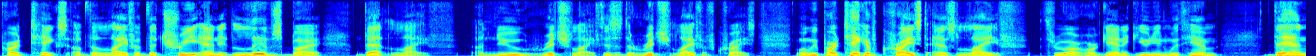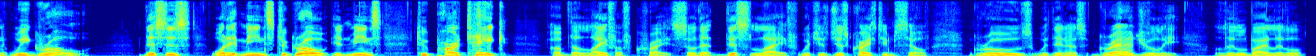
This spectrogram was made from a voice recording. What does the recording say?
partakes of the life of the tree and it lives by that life. A new rich life. This is the rich life of Christ. When we partake of Christ as life through our organic union with Him, then we grow. This is what it means to grow. It means to partake of the life of Christ so that this life, which is just Christ Himself, grows within us gradually, little by little,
